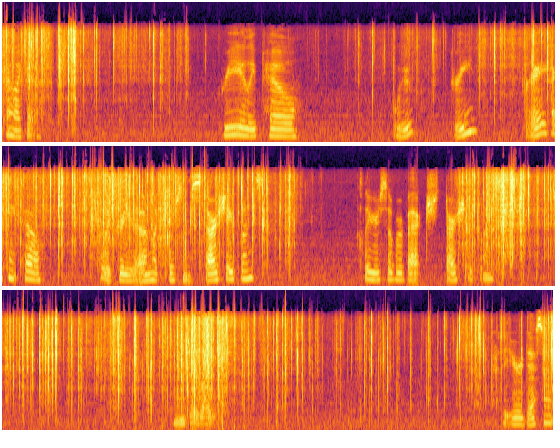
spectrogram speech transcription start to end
Kind of like a really pale blue, green, gray. I can't tell. It's really pretty though. And look, there's some star-shaped ones. Clear silverback star-shaped ones. these are like they iridescent?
